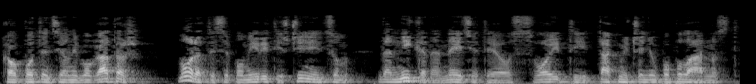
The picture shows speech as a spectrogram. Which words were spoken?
Kao potencijalni bogataš, morate se pomiriti s činjenicom da nikada nećete osvojiti takmičenju popularnosti.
